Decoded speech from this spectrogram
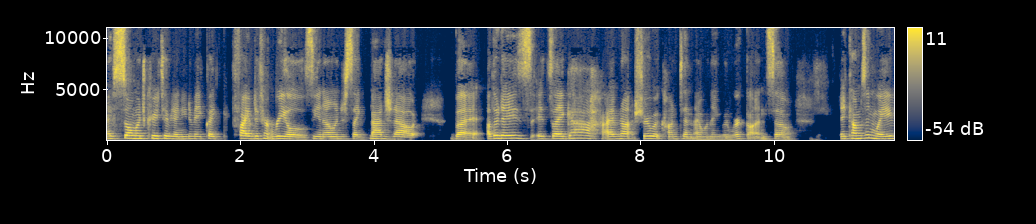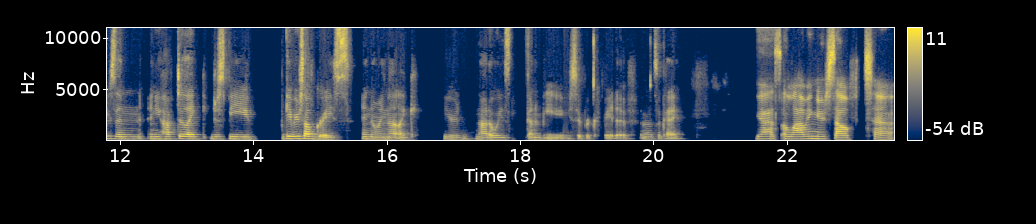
i have so much creativity. I need to make like five different reels you know and just like batch mm-hmm. it out. But other days it's like ah i'm not sure what content i want to even work on. So it comes in waves and and you have to like just be give yourself grace and knowing that like you're not always going to be super creative and that's okay Yes, allowing yourself to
